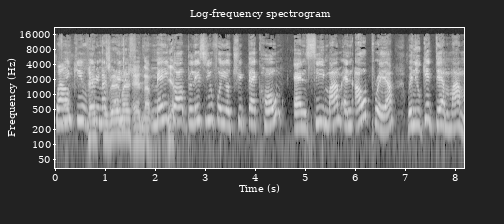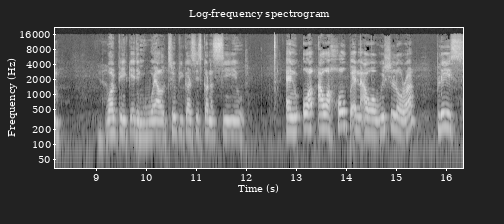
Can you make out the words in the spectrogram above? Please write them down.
Well, thank you very Thank you much. very and much. And, uh, may yeah. God bless you for your trip back home and see mom. And our prayer when you get there, mom will be getting well too because he's gonna see you. And our hope and our wish, Laura, please.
